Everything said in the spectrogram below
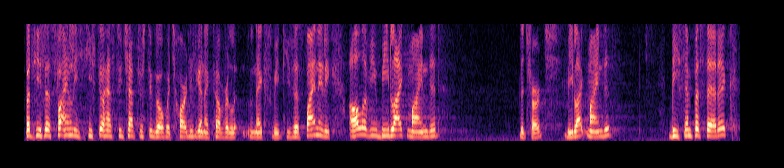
But he says, finally, he still has two chapters to go, which Hardy's going to cover next week. He says, finally, all of you be like minded, the church, be like minded, be sympathetic,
